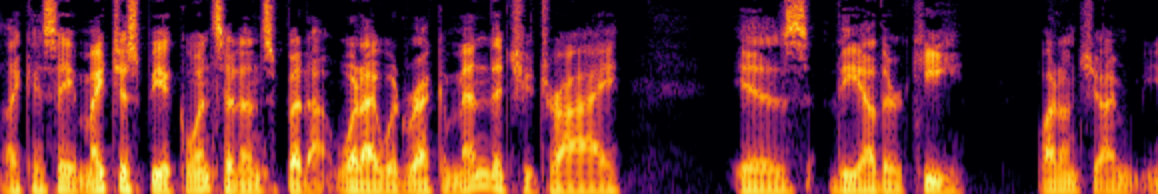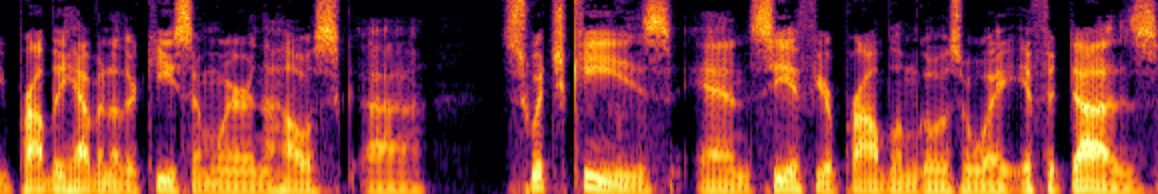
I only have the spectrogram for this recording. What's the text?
like I say, it might just be a coincidence. But uh, what I would recommend that you try is the other key. Why don't you? I'm, you probably have another key somewhere in the house. Uh, switch keys and see if your problem goes away. If it does,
